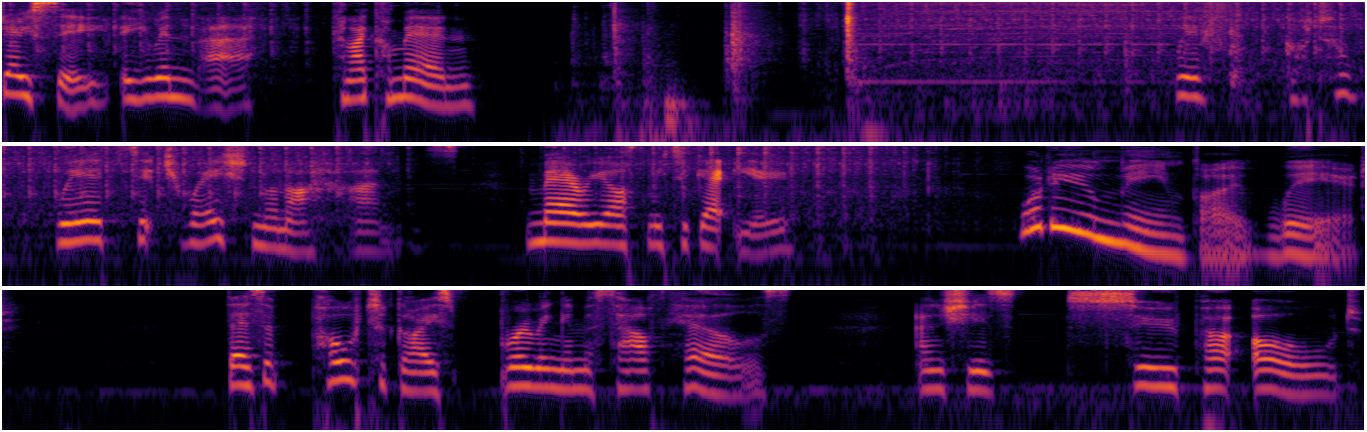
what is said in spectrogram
Josie, are you in there? Can I come in? We've got a weird situation on our hands. Mary asked me to get you. What do you mean by weird? There's a poltergeist brewing in the South Hills, and she's super old,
